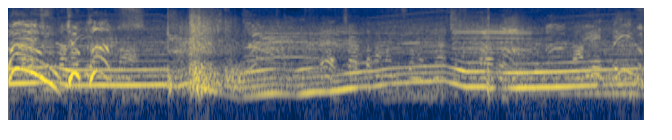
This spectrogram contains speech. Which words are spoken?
Ooh, too close! Evet, çarptık ama bir olmaz. Tamir ettik.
